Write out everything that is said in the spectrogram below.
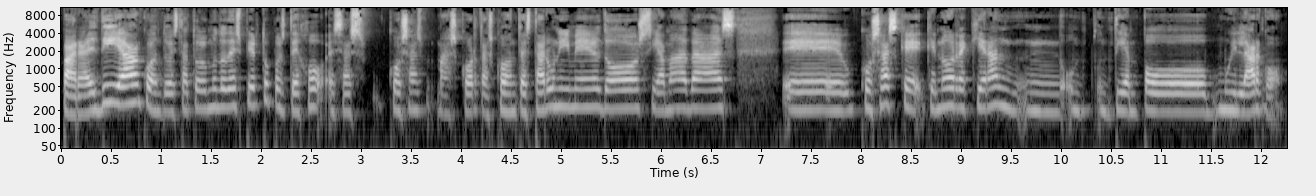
para el día, cuando está todo el mundo despierto, pues dejo esas cosas más cortas, contestar un email, dos llamadas, eh, cosas que, no requieran mm, un tiempo muy largo.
